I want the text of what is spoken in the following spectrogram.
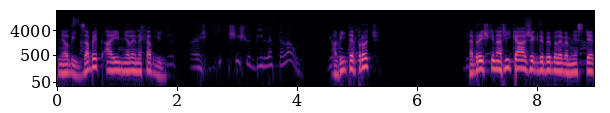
měl být zabit a ji měli nechat být. A víte proč? Hebrejština říká, že kdyby byli ve městě,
